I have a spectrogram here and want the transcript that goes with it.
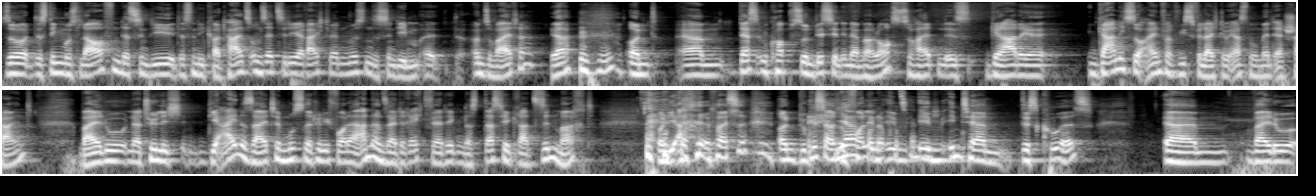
So, das Ding muss laufen, das sind die, das sind die Quartalsumsätze, die erreicht werden müssen, das sind die äh, und so weiter, ja. Mhm. Und ähm, das im Kopf so ein bisschen in der Balance zu halten, ist gerade gar nicht so einfach, wie es vielleicht im ersten Moment erscheint, weil du natürlich, die eine Seite muss natürlich vor der anderen Seite rechtfertigen, dass das hier gerade Sinn macht. Und die andere, weißt du, und du bist also ja, voll im, im, im internen Diskurs ähm, weil du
